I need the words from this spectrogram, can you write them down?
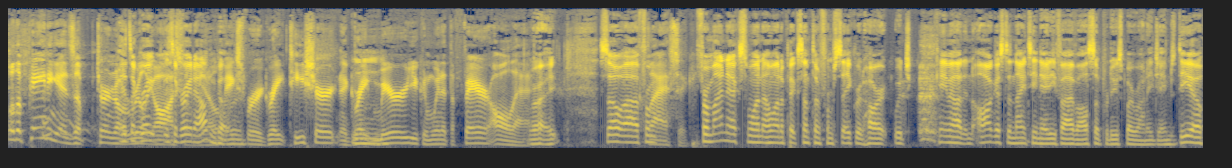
Well, the painting ends up turning out It's a really great- it's a awesome. great you album know, cover. Makes for a great T-shirt and a great mirror you can win at the fair. All that right. So uh, from classic. For my next one, I want to pick something from Sacred Heart, which came out in August of 1985, also produced by Ronnie James Dio.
